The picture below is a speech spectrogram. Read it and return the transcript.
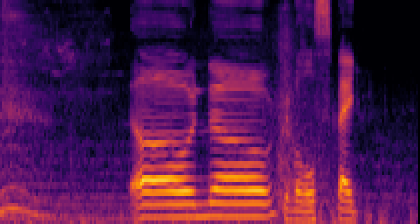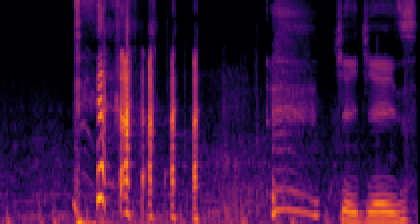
oh, no. Give him a little spank. JJ's.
